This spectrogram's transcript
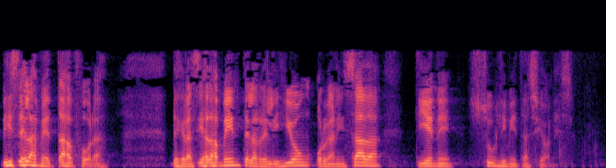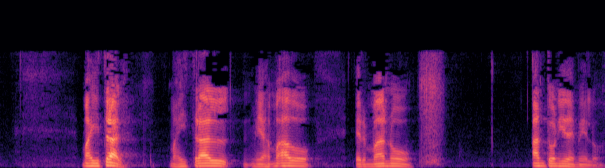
Dice la metáfora. Desgraciadamente la religión organizada tiene sus limitaciones. Magistral, magistral, mi amado hermano Tony de Melo.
